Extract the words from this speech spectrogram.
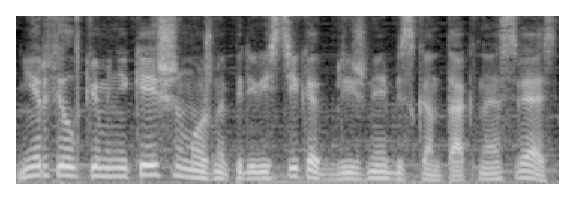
Near Field Communication можно перевести как ближняя бесконтактная связь.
